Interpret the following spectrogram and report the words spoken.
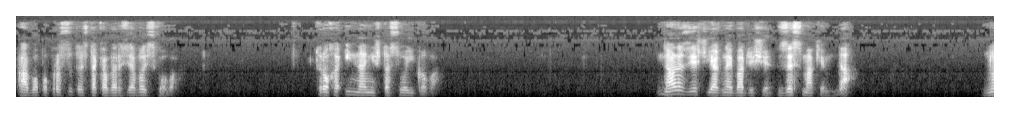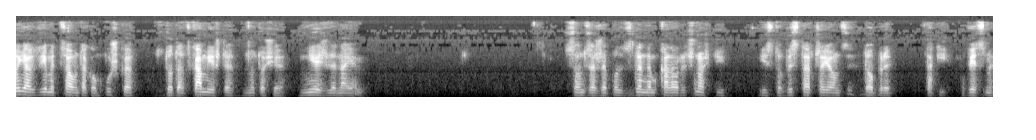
Albo po prostu to jest taka wersja wojskowa. Trochę inna niż ta słoikowa. No ale zjeść jak najbardziej się ze smakiem da. No i jak zjemy całą taką puszkę z dodatkami jeszcze, no to się nieźle najemy. Sądzę, że pod względem kaloryczności jest to wystarczający, dobry, taki powiedzmy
